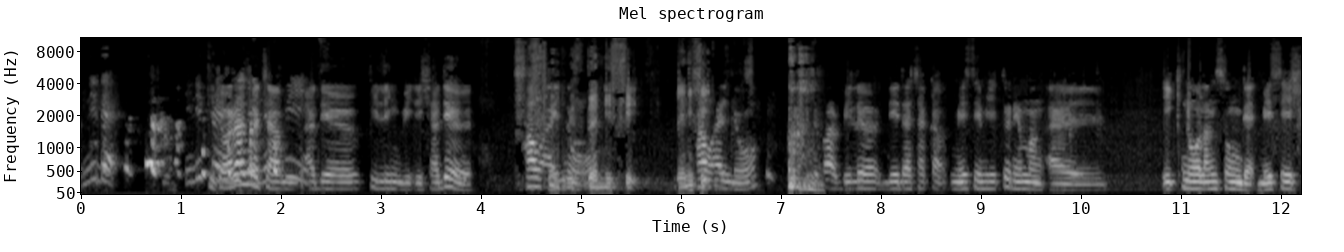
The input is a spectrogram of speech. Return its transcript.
Ni dah, ini Kita orang with macam ada feeling with each other. How I know benefit. Benefit. how I know sebab bila dia dah cakap mesej macam tu memang I ignore langsung that message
